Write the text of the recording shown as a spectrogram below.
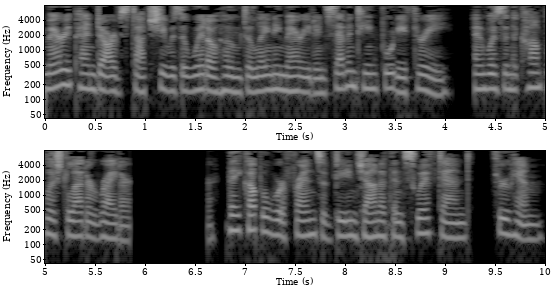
Mary Pendarvstott. She was a widow whom Delany married in 1743, and was an accomplished letter writer. They couple were friends of Dean Jonathan Swift and, through him,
